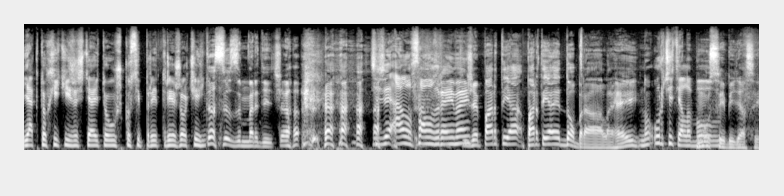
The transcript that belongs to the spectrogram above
jak to chytíš, ešte aj to uško si pretrieš oči. To sú zmrdi, čo? Čiže áno, samozrejme. Čiže partia, partia je dobrá, ale hej? No určite, lebo... Musí byť asi.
